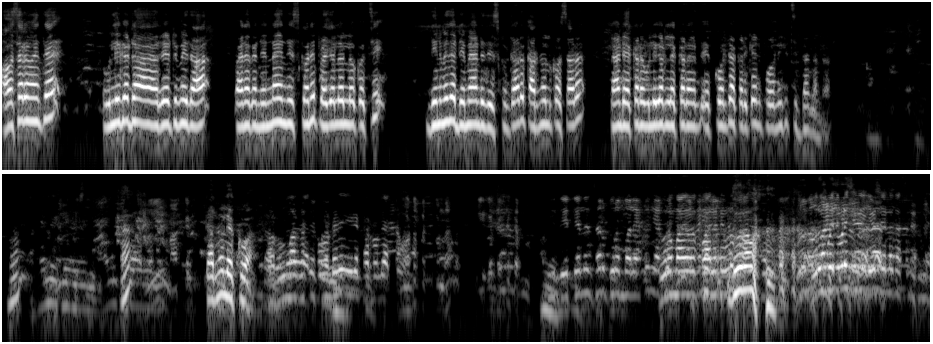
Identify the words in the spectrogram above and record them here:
అవసరమైతే ఉల్లిగడ్డ రేటు మీద ఆయన ఒక నిర్ణయం తీసుకొని ప్రజలలోకి వచ్చి దీని మీద డిమాండ్ తీసుకుంటాడు. కర్నూలుకి వస్తాడు. ఇలాంటి ఎక్కడ ఉల్లిగడ్డలు ఎక్కడ ఎక్కువ ఉంటే అక్కడికే పోనీకి సిద్ధంగా ఉన్నారు ఉం? ఆ? కర్నూలు ఎక్కువ. దూరం దూరం దూరం పోతే కూడా ఏడు ఏళ్ళకి అసలు ఎట్లా?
